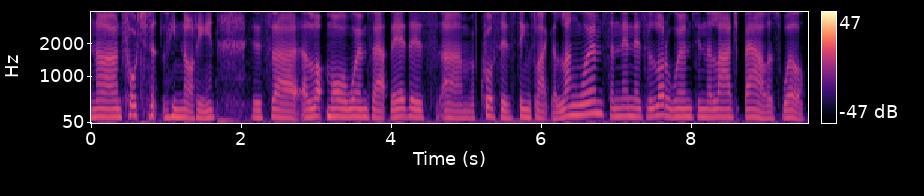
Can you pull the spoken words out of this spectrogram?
No, unfortunately not, Ian. There's uh, a lot more worms out there. There's, um, of course, there's things like the lungworms, and then there's a lot of worms in the large bowel as well.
